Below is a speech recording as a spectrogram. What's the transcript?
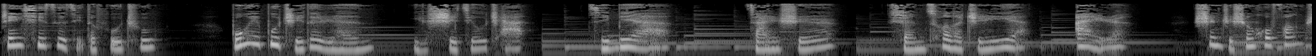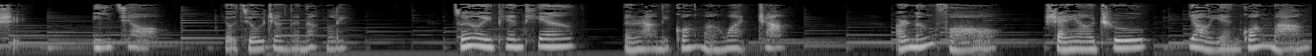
珍惜自己的付出，不为不值的人与事纠缠，即便暂时选错了职业、爱人，甚至生活方式，依旧有纠正的能力。总有一片天能让你光芒万丈，而能否闪耀出耀眼光芒，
